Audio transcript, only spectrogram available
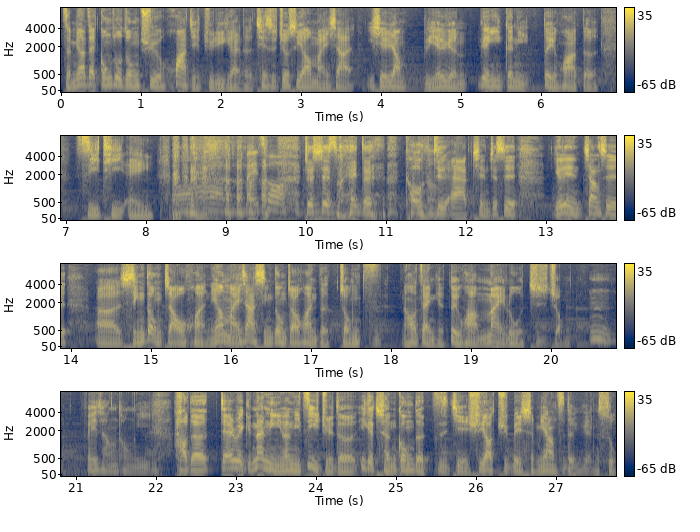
怎么样在工作中去化解距离感呢？其实就是要埋下一些让别人愿意跟你对话的 CTA，哦，没错，就是所谓的 call to action，就是有点像是呃行动召唤。你要埋下行动召唤的种子，然后在你的对话脉络之中。嗯，非常同意。好的，Derek，那你呢？你自己觉得一个成功的字界需要具备什么样子的元素？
